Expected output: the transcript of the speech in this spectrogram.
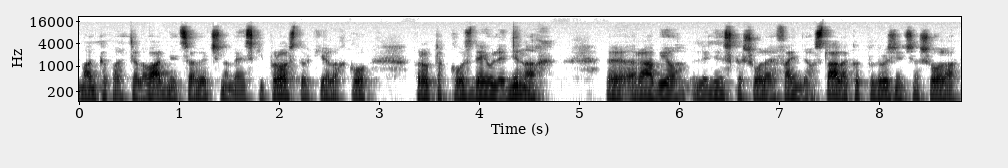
manjka pa telovadnica, večnamenski prostor, ki je lahko prav tako zdaj v ledinah. Eh, rabijo ledinska šola, je fajn, da je ostala kot podružnična šola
